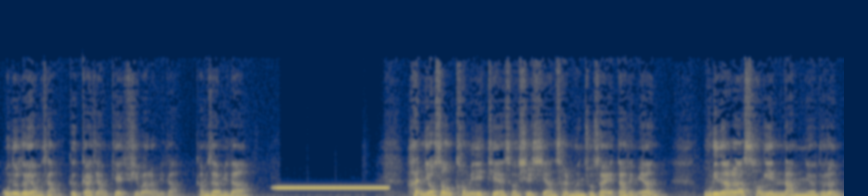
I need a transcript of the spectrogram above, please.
오늘도 영상 끝까지 함께 해주시 기 바랍니다. 감사합니다. 한 여성 커뮤니티에서 실시한 설문조사에 따르면 우리나라 성인 남녀들은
